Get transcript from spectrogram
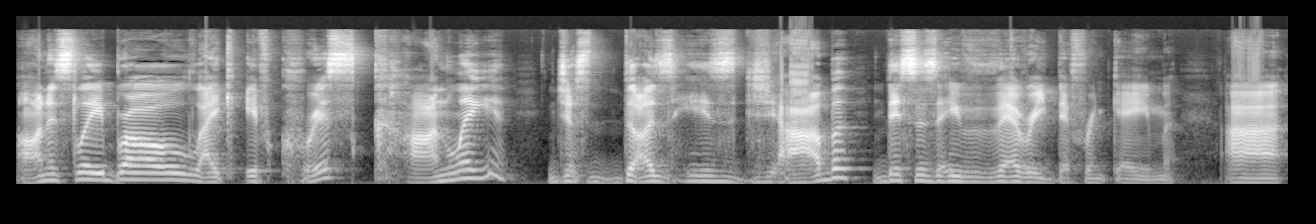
honestly, bro, like if Chris Conley just does his job, this is a very different game. Uh,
